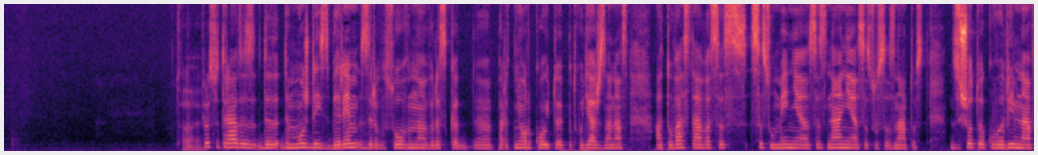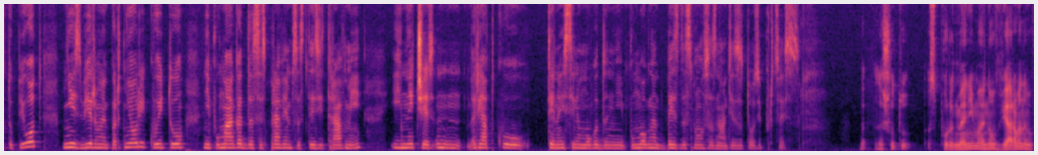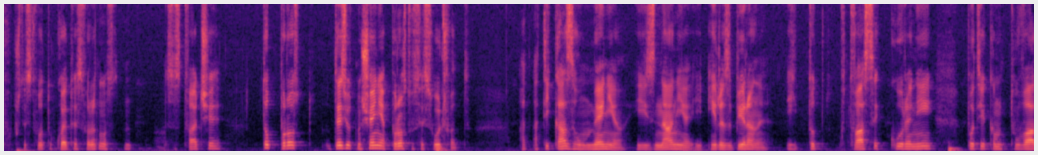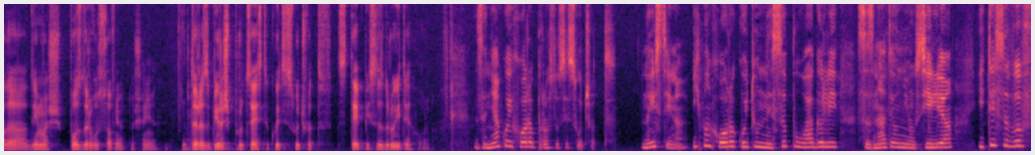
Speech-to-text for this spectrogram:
Това е. Просто трябва да, да, да може да изберем здравословна връзка, партньор, който е подходящ за нас, а това става с, с умения, с знания, с осъзнатост. Защото ако вървим на автопилот, ние избираме партньори, които ни помагат да се справим с тези травми и не че рядко те наистина могат да ни помогнат без да сме осъзнати за този процес. Да, защото според мен има едно вярване в обществото, което е свързано с, с това, че то просто тези отношения просто се случват. А, а ти каза умения и знания и, и разбиране. И то, в това се корени пътя към това да, да имаш по-здравословни отношения. Да разбираш процесите, които се случват с теб и с другите хора. За някои хора просто се случват. Наистина, има хора, които не са полагали съзнателни усилия и те са в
